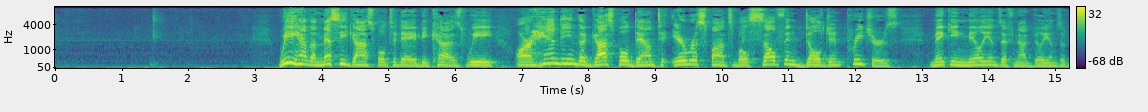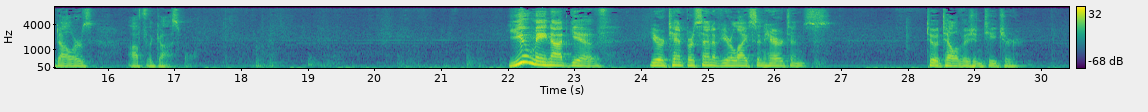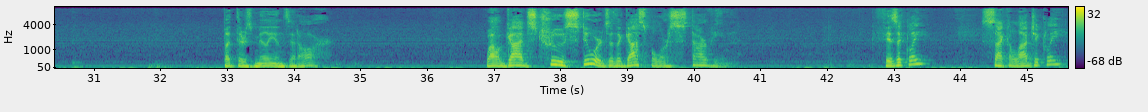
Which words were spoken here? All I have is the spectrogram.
We have a messy gospel today because we are handing the gospel down to irresponsible, self indulgent preachers making millions, if not billions, of dollars off the gospel. You may not give your 10% of your life's inheritance to a television teacher. But there's millions that are. While God's true stewards of the gospel are starving physically, psychologically,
